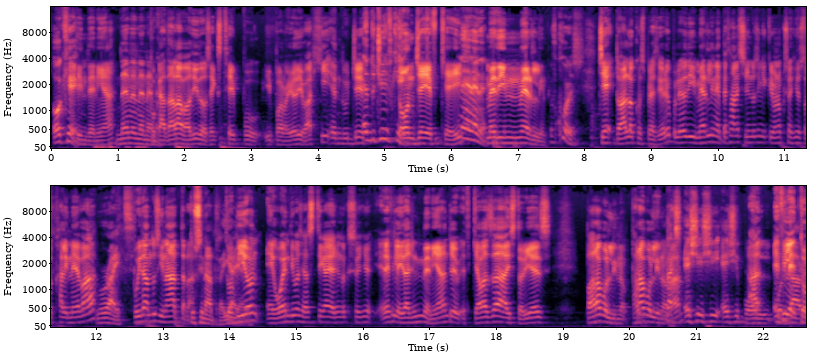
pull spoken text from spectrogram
Ok. την ταινία, Ναι, ναι, ναι, ναι. που ναι. κατάλαβα ότι το sex tape που υπονοεί ότι υπάρχει είναι του, JF... Εν του JFK. τον JFK Ναι, ναι, ναι. με την Μέριλιν. Of course. Και το άλλο conspiracy theory που λέει ότι η Μέριλιν πέθανε σε αυτό το συγκεκριμένο ξενοδοχείο στο Cal Neva Right. που ήταν του Σινάτρα. Του Σινάτρα, Το yeah, οποίο εγώ εντυπωσιάστηκα για το ξενοδοχείο. Ε, φίλε, είδα την ταινία και διάβαζα ιστορίες πάρα πολύ, νο- πάρα πολύ Εντάξει, ώρα. έχει, έχει, έχει Α, πολύ. Ε, φίλε, το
